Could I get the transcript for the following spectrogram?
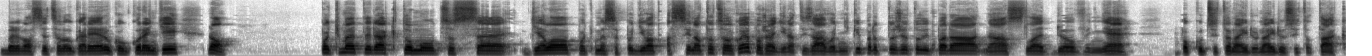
byli vlastně celou kariéru konkurenti. No, pojďme teda k tomu, co se dělo, pojďme se podívat asi na to celkové pořadí, na ty závodníky, protože to vypadá následovně pokud si to najdu, najdu si to tak.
